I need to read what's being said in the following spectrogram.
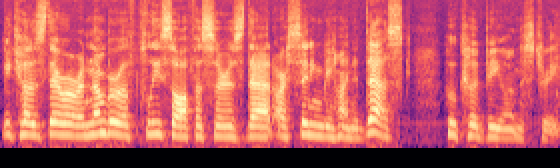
because there are a number of police officers that are sitting behind a desk who could be on the street.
